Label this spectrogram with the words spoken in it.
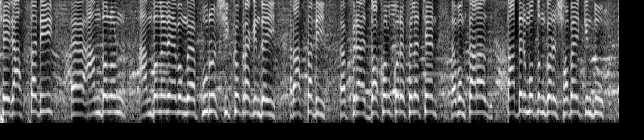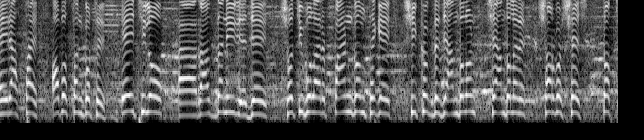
সেই রাস্তাটি আন্দোলন, আন্দোলনে এবং পুরো শিক্ষকরা কিন্তু এই রাস্তাটি প্রায় দখল করে ফেলেছেন এবং তারা, তাদের মতন করে সবাই কিন্তু এই রাস্তায় অবস্থান করছে। এই ছিল রাজধানীর যে সচিবালয়ের পানগণ থেকে শিক্ষকদের যে আন্দোলন সেই আন্দোলনের সর্বশেষ তথ্য।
